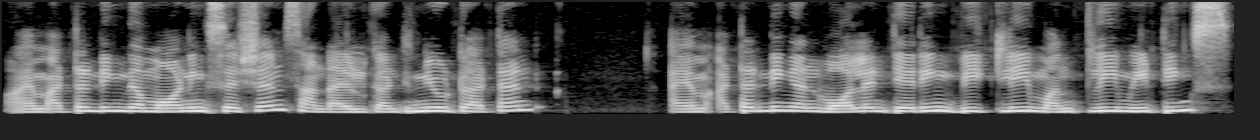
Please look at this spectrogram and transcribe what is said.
I am attending the morning sessions and I will continue to attend. I am attending and volunteering weekly, monthly meetings,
